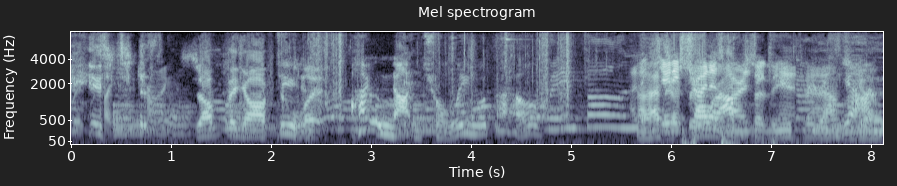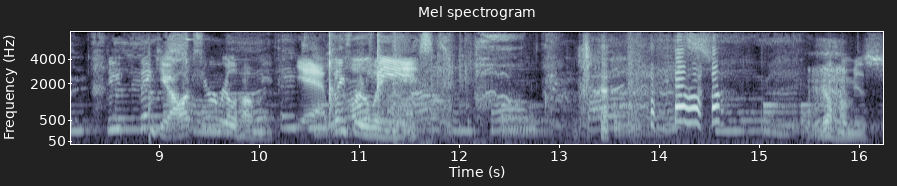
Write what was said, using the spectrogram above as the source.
break He's if I keep just jumping off Dude. cliff. I'm not trolling. What the hell? I think that's JD's the trying polar as hard as opposite of you can. three rounds Yeah. ago. Dude, thank you, Alex. You're a real homie. Yeah, we Thanks for leaving. homies. Real homies.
